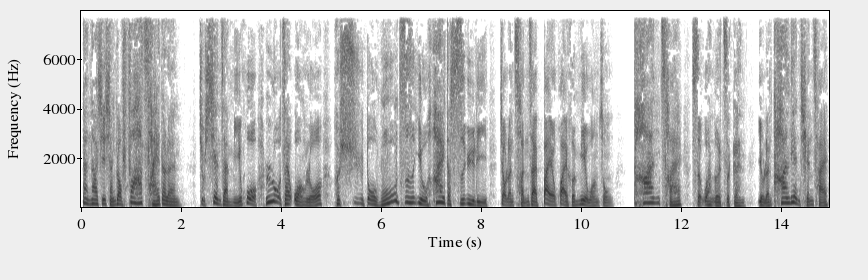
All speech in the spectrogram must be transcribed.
但那些想要发财的人，就陷在迷惑、落在网罗和许多无知有害的私欲里，叫人沉在败坏和灭亡中。贪财是万恶之根，有人贪恋钱财，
